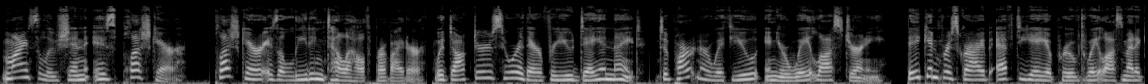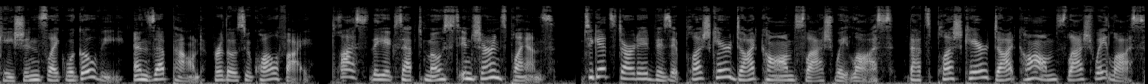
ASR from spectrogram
My solution is PlushCare. PlushCare is a leading telehealth provider with doctors who are there for you day and night to partner with you in your weight loss journey. They can prescribe FDA-approved weight loss medications like Wegovy and Zepbound for those who qualify. Plus, they accept most insurance plans. To get started, visit plushcare.com slash weight loss. That's plushcare.com slash weight loss.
